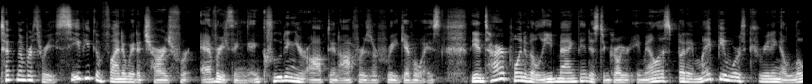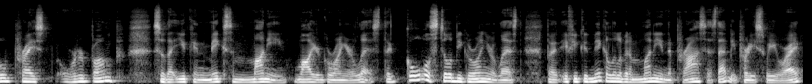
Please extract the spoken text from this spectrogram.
Tip number three see if you can find a way to charge for everything, including your opt in offers or free giveaways. The entire point of a lead magnet is to grow your email list, but it might be worth creating a low priced order so that you can make some money while you're growing your list. The goal will still be growing your list, but if you could make a little bit of money in the process, that'd be pretty sweet, right?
